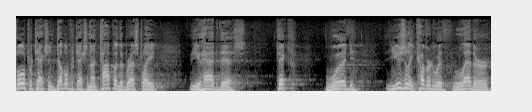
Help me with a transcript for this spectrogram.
Full protection, double protection. On top of the breastplate, you had this thick wood, usually covered with leather,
